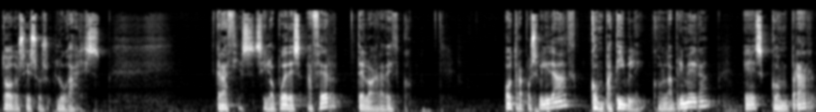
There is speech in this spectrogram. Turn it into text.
todos esos lugares. Gracias. Si lo puedes hacer, te lo agradezco. Otra posibilidad, compatible con la primera, es comprar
